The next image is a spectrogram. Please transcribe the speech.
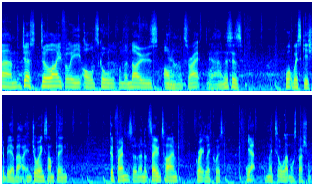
Um, just delightfully old school from the nose onwards, right? Yeah, and this is what whiskey should be about, enjoying something, good friends, and then at the same time, great liquid. Yeah. It makes it all that more special.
